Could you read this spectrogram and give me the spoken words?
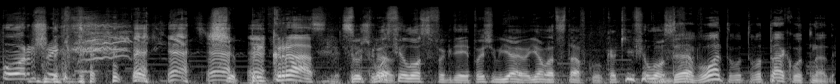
поршень. Прекрасно. Слушай, вот философы где. В общем, я, я в отставку. Какие философы? Да, вот, вот, вот так вот надо.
